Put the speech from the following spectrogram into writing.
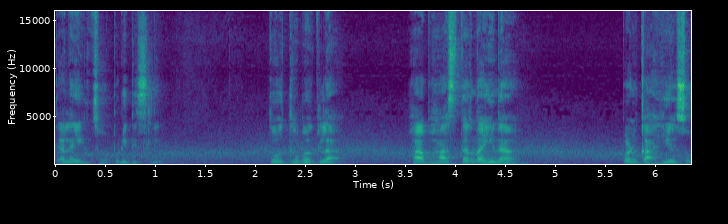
त्याला एक झोपडी दिसली. तो थबकला. हा भास तर नाही ना. पण काही असो.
